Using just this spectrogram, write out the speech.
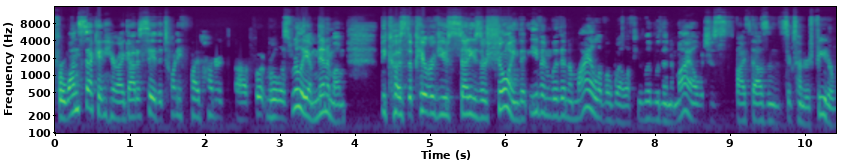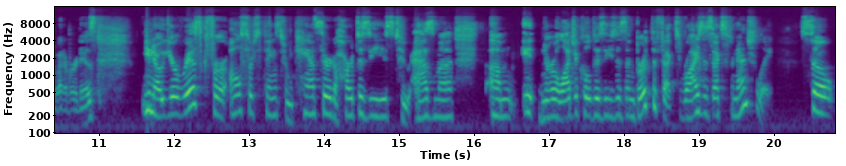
for one second here, I got to say the 2,500 uh, foot rule is really a minimum because the peer reviewed studies are showing that even within a mile of a well, if you live within a mile, which is 5,600 feet or whatever it is, you know your risk for all sorts of things from cancer to heart disease to asthma, um, it, neurological diseases and birth defects rises exponentially. So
